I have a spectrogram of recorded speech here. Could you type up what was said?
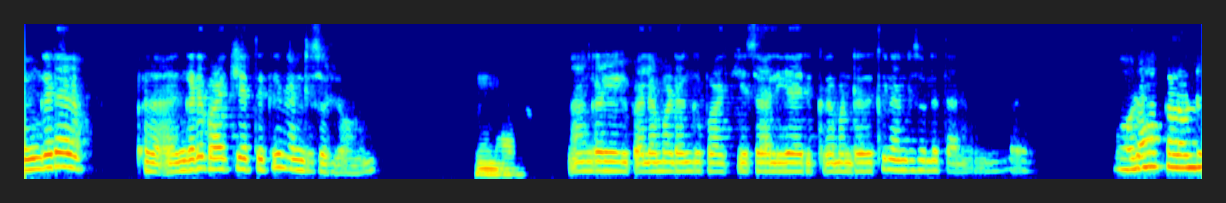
எங்கட எங்கட பாக்கியத்துக்கு நன்றி சொல்லணும் நாங்கள் பல மடங்கு பாக்கியசாலியா இருக்கிறோம்ன்றதுக்கு நன்றி சொல்லத்தானே. வேணும். ஒரு ஆக்கள் ஒன்று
